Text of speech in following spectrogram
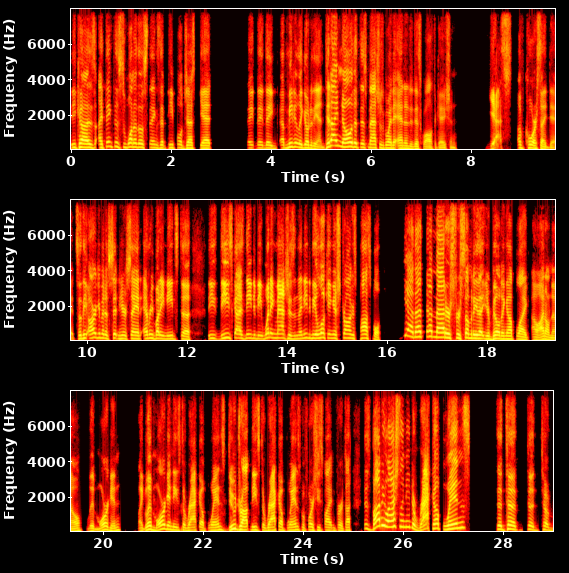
because I think this is one of those things that people just get they, they they immediately go to the end. Did I know that this match was going to end in a disqualification? Yes, of course I did. So the argument of sitting here saying everybody needs to these these guys need to be winning matches and they need to be looking as strong as possible. Yeah, that that matters for somebody that you're building up like, oh, I don't know, Liv Morgan. Like Liv Morgan needs to rack up wins. Doudrop needs to rack up wins before she's fighting for a title. Does Bobby Lashley need to rack up wins to to to to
